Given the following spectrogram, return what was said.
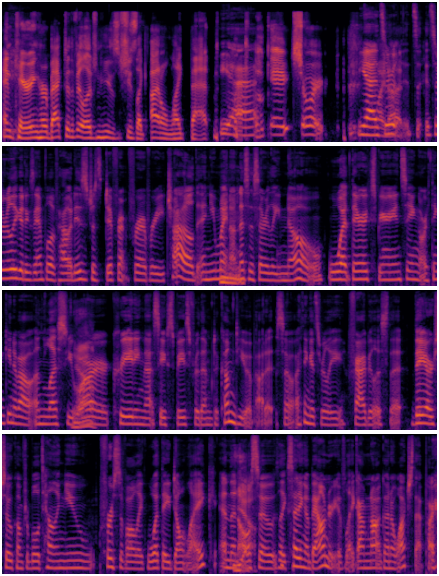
and carrying her back to the village. And he's she's like, I don't like that. yeah okay, sure. Yeah, Why it's a, not? it's it's a really good example of how it is just different for every child, and you might Mm-hmm. not necessarily know what they're experiencing or thinking about unless you Yeah. are creating that safe space for them to come to you about it. So I think it's really fabulous that they are so comfortable telling you first of all like what they don't like, and then Yeah. also like setting a boundary of like I'm not gonna watch that part.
